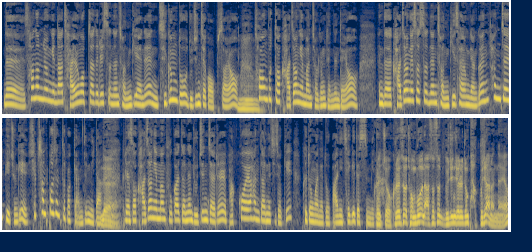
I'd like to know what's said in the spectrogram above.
네, 산업용이나 자영업자들이 쓰는 전기에는 지금도 누진제가 없어요. 음. 처음부터 가정에만 적용됐는데요. 근데 가정에서 쓰는 전기 사용량은 현재 비중이 13%밖에 안 됩니다. 네. 그래서 가정에만 부과되는 누진제를 바꿔야 한다는 지적이 그동안에도 많이 제기됐습니다. 그랬죠. 그래서 정부가 나서서 누진제를 좀 바꾸지 않았나요?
